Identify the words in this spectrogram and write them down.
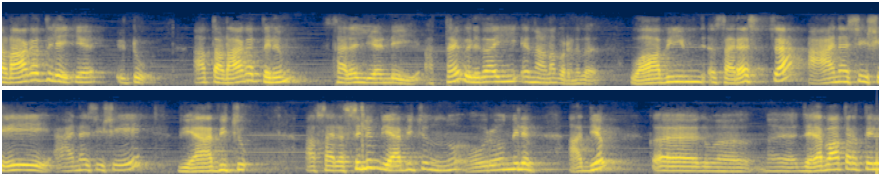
തടാകത്തിലേക്ക് ഇട്ടു. ആ തടാകത്തിലും സ്ഥലമില്ലാണ്ടേ അത്ര വലുതായി എന്നാണ് പറയുന്നത് വാബീം സരശ്ച ആനശിഷേ ആനശിഷേ വ്യാപിച്ചു. ആ സരസിലും വ്യാപിച്ചു നിന്നു ഓരോന്നിലും. ആദ്യം ജലപാത്രത്തിൽ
